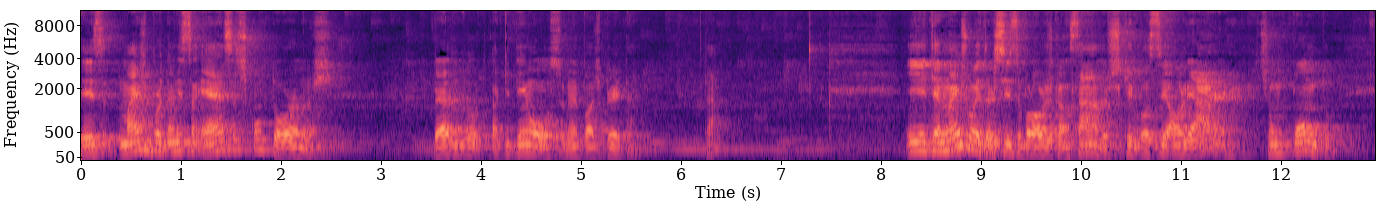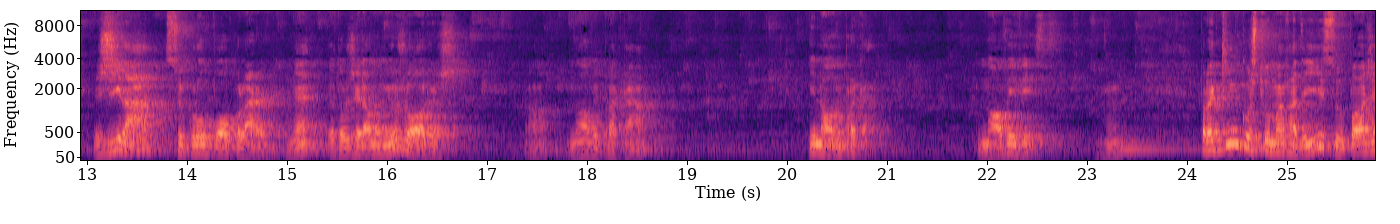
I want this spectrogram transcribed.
Esse, mais importante são esses contornos. Perto do, aqui tem o osso, né? Pode apertar. Tá? E tem mais um exercício para olhos cansados que você olhar de um ponto, girar seu globo ocular, né? Eu estou girando meus olhos. Ó, nove para cá e nove para cá. Nove vezes. Né? Para quem costuma fazer isso, pode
